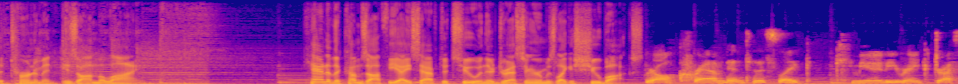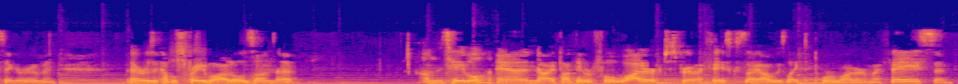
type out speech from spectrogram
The tournament is on the line. Canada comes off the ice after two, and their dressing room is like a shoebox. We are all crammed into this like community rink dressing room, and there was a couple spray bottles on the on the table, and I thought they were full of water to spray my face because I always like to pour water on my face, and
